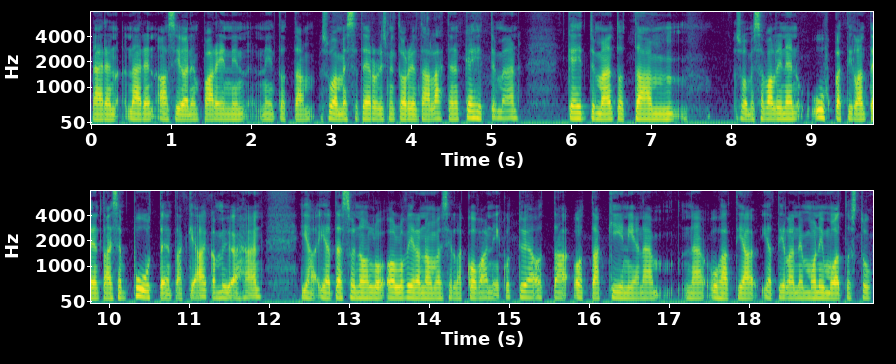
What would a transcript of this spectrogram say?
näiden, näiden asioiden pariin, niin, niin tota, Suomessa terrorismin torjunta on lähtenyt kehittymään, kehittymään tota, Suomessa vallinen uhkatilanteen tai sen puutteen takia aika myöhään. Ja, ja tässä on ollut, ollut viranomaisilla kova niin kuin työ ottaa, ottaa kiinni ja nämä, nämä uhat ja, ja tilanne monimuotoistuu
